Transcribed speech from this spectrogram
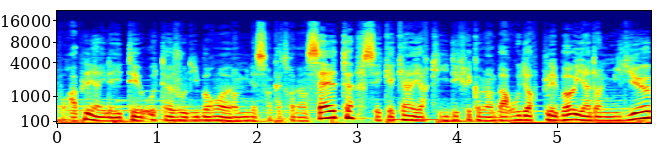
Pour rappeler, hein, il a été otage au Liban en 1987. C'est quelqu'un qui est décrit comme un baroudeur playboy hein, dans le milieu.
